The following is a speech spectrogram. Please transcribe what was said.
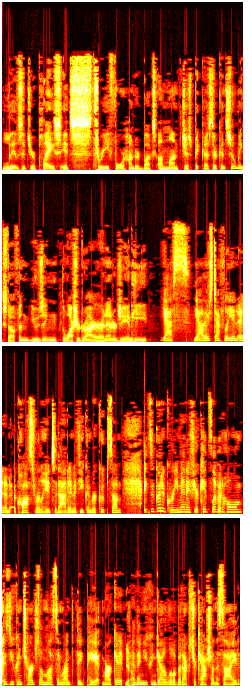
lives at your place, it's three four hundred bucks a month just because they're consuming stuff and using the washer dryer and energy and heat. Yes. Yeah, there's definitely an, an, a cost related to that. And if you can recoup some, it's a good agreement if your kids live at home because you can charge them less in rent that they'd pay at market. Yeah. And then you can get a little bit extra cash on the side.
